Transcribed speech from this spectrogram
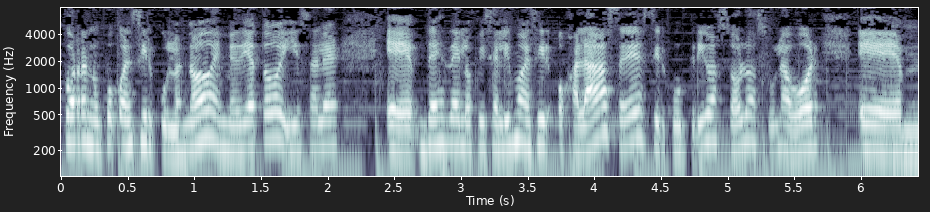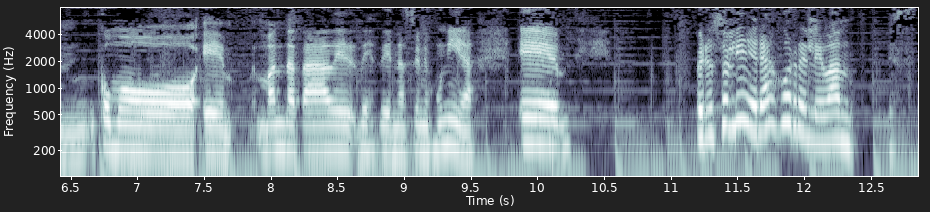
corren un poco en círculos, ¿no? De inmediato y sale eh, desde el oficialismo decir, ojalá se circunscriba solo a su labor eh, como mandatada desde Naciones Unidas. pero son liderazgos relevantes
